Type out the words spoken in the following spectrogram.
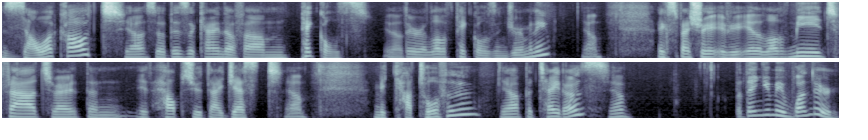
sauerkraut. Yeah, so this is a kind of um, pickles. You know, there are a lot of pickles in Germany. Yeah, especially if you eat a lot of meat, fat, right? Then it helps you digest. Yeah, mit Kartoffeln, yeah, potatoes. Yeah, but then you may wonder,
